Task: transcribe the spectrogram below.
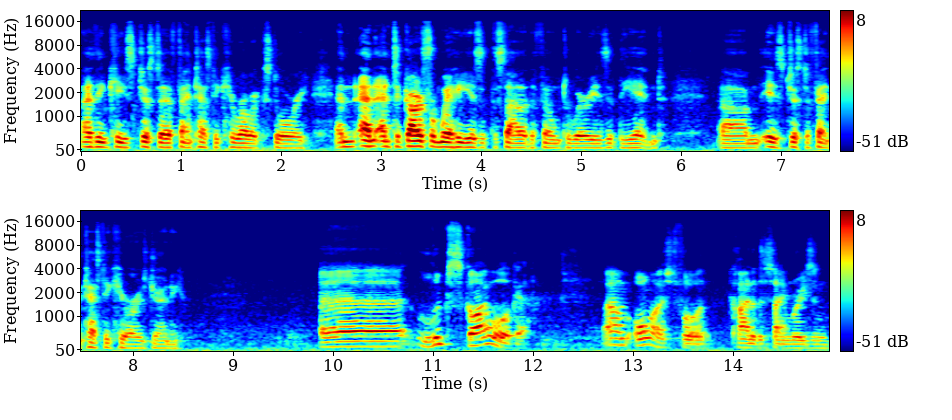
I think he's just a fantastic heroic story. And, and, and to go from where he is at the start of the film to where he is at the end um, is just a fantastic hero's journey. Uh, Luke Skywalker. Um, almost for kind of the same reason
